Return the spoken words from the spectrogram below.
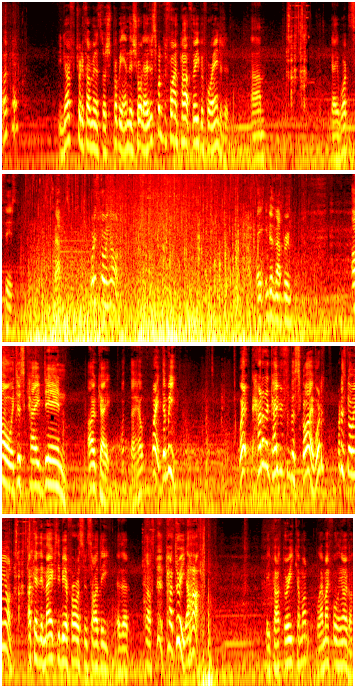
Okay. You can go for 25 minutes, so I should probably end this shortly. I just wanted to find part 3 before I ended it. Um. Okay, what's this? Maps? What is going on? Hey, into the map room. Oh, it just caved in. Okay, what the hell? Wait, did we... Where? How did it cave in from the sky? What? What is going on? Okay, there may actually be a forest inside the uh, the house. Part three. Aha. Be part three. Come on. Why am I falling over?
